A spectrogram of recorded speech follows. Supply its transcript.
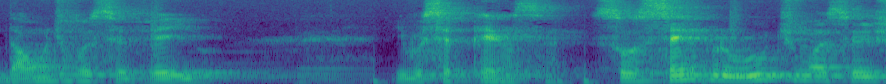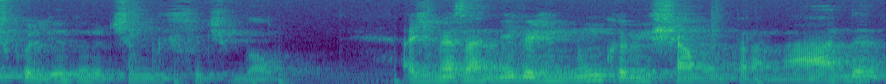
Da onde você veio? E você pensa, sou sempre o último a ser escolhido no time de futebol. As minhas amigas nunca me chamam para nada,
